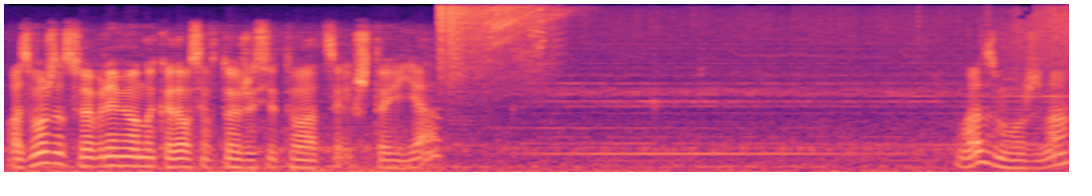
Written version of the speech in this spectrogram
Возможно, в свое время он оказался в той же ситуации, что и я. Возможно.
